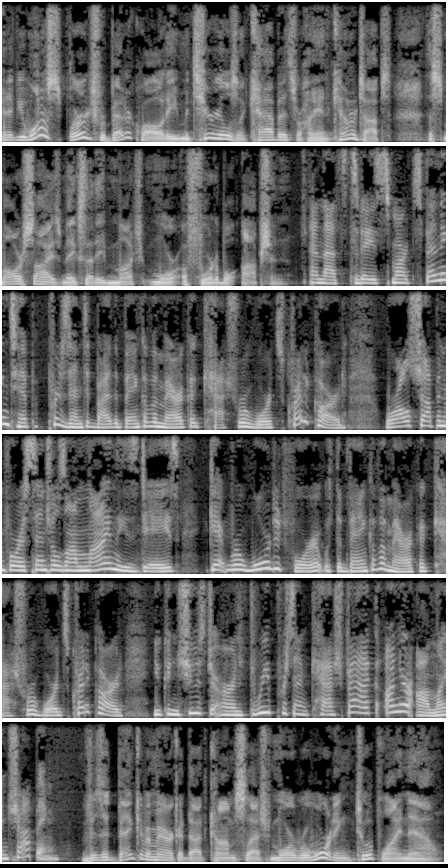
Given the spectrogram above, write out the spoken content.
And if you want to splurge for better quality materials like cabinets or high-end countertops, the smaller size makes that a much more affordable option. And that's today's smart spending tip presented by the Bank of America Cash Rewards credit card. We're all shopping for essentials online these days. Get rewarded for it with the Bank of America Cash Rewards credit card. You can choose to earn 3% cash back on your online shopping. Visit bankofamerica.com slash more rewarding to apply now.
